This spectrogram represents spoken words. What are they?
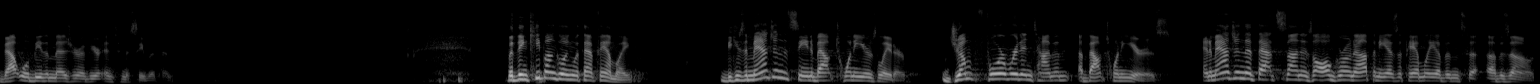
That will be the measure of your intimacy with Him. But then keep on going with that family. Because imagine the scene about 20 years later. Jump forward in time about 20 years. And imagine that that son is all grown up and he has a family of, of his own.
